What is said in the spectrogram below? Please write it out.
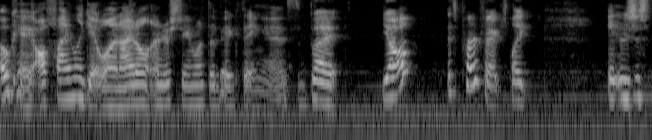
okay, I'll finally get one. I don't understand what the big thing is, but y'all, it's perfect. Like, it was just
